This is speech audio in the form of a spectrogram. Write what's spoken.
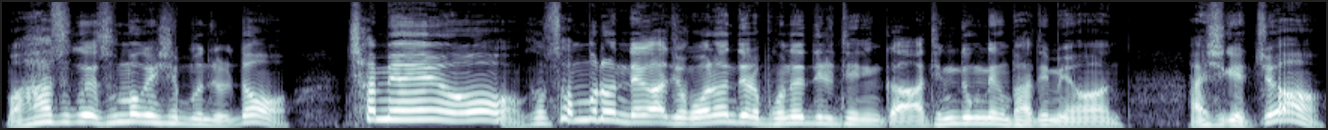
뭐 하수구에 숨어 계신 분들도 참여해요. 그럼 선물은 내가 좀 원하는 대로 보내드릴 테니까 딩동댕 받으면 아시겠죠?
